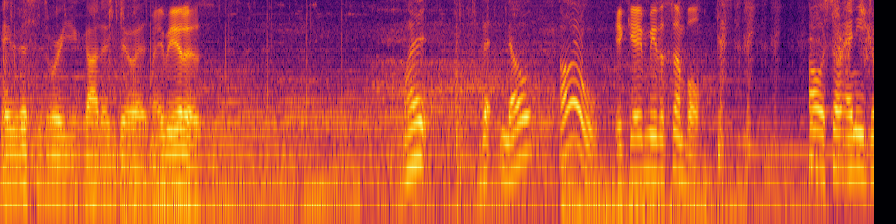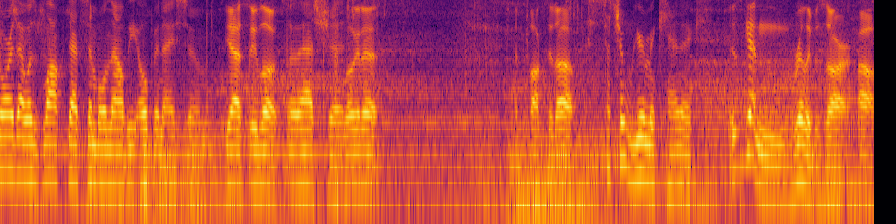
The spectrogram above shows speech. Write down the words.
Maybe this is where you gotta do it. Maybe it is. What? That no? Oh! It gave me the symbol. Oh, so any door that was blocked that symbol now be open, I assume. Yeah, see, look, Oh, that shit. look at it. I fucked it up. Such a weird mechanic. It's getting really bizarre. Oh,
